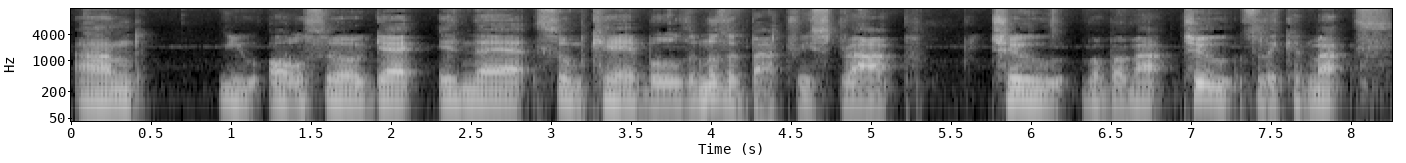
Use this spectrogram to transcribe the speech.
And you also get in there some cables, another battery strap, two rubber mat, two silicon mats,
